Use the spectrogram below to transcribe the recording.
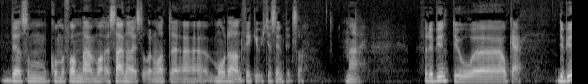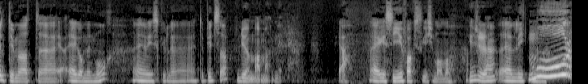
det som kommer fram senere i historien, var at eh, morderen fikk jo ikke sin pizza. Nei. For det begynte jo eh, OK. Det begynte jo med at eh, jeg og min mor eh, vi skulle til pizza. Du og mammaen din. Ja. Jeg sier faktisk ikke mamma. Gjør ikke du det? En liten Mor!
